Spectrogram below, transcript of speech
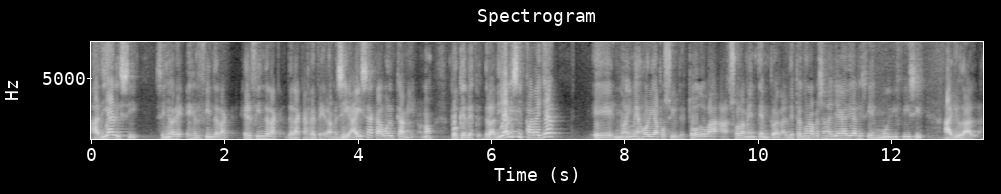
a diálisis, señores, es el fin de la, el fin de la, carretera. ahí se acabó el camino, ¿no? Porque de, la diálisis para allá eh, no hay mejoría posible, todo va a solamente empeorar. Después que una persona llega a diálisis es muy difícil ayudarla.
